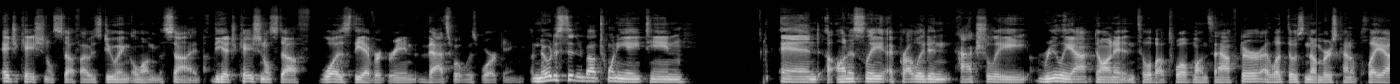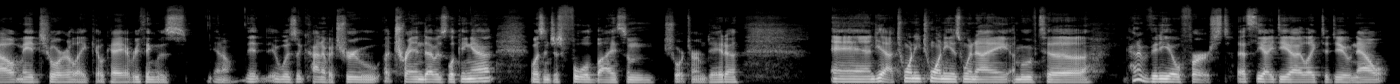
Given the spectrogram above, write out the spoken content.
educational stuff I was doing along the side. The educational stuff was the evergreen. That's what was working. I noticed it in about 2018. And honestly, I probably didn't actually really act on it until about 12 months after. I let those numbers kind of play out, made sure like, okay, everything was, you know, it, it was a kind of a true a trend I was looking at. I wasn't just fooled by some short term data. And yeah, 2020 is when I moved to kind of video first. That's the idea I like to do. Now,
